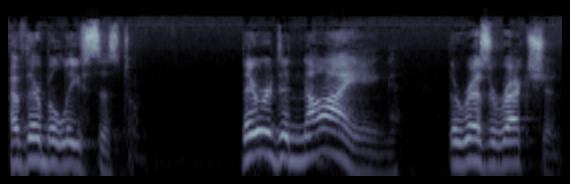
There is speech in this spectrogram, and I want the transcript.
of their belief system. They were denying the resurrection.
